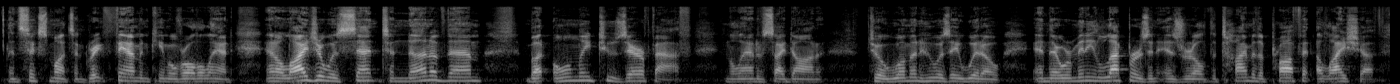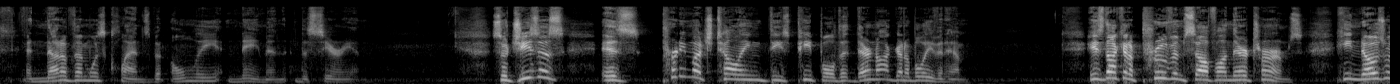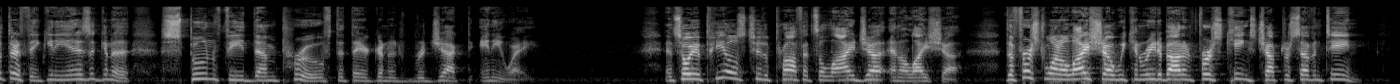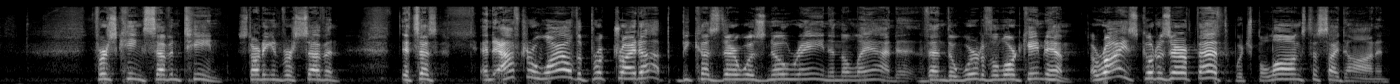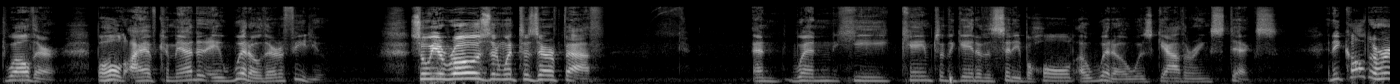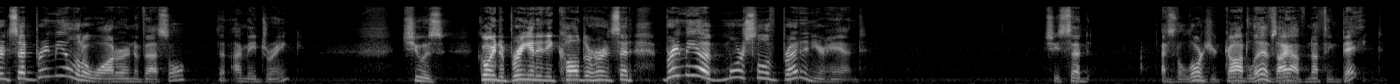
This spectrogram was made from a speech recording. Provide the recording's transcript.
and six months, and great famine came over all the land. And Elijah was sent to none of them, but only to Zarephath in the land of Sidon to a woman who was a widow. And there were many lepers in Israel at the time of the prophet Elisha, and none of them was cleansed, but only Naaman the Syrian. So Jesus is pretty much telling these people that they're not going to believe in him. He's not going to prove himself on their terms. He knows what they're thinking. He isn't going to spoon feed them proof that they're going to reject anyway. And so he appeals to the prophets Elijah and Elisha. The first one, Elisha, we can read about in 1 Kings chapter 17. 1 Kings 17, starting in verse 7. It says, And after a while, the brook dried up because there was no rain in the land. Then the word of the Lord came to him Arise, go to Zarephath, which belongs to Sidon, and dwell there. Behold, I have commanded a widow there to feed you. So he arose and went to Zarephath. And when he came to the gate of the city, behold, a widow was gathering sticks. And he called to her and said, Bring me a little water in a vessel, that I may drink. She was going to bring it, and he called to her and said, Bring me a morsel of bread in your hand. She said, As the Lord your God lives, I have nothing baked,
